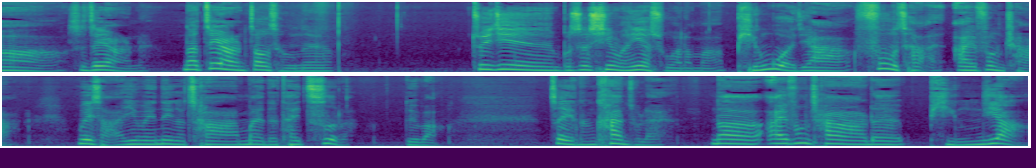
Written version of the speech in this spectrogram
啊，是这样的。那这样造成呢？最近不是新闻也说了吗？苹果家复产 iPhone 叉，为啥？因为那个叉卖的太次了，对吧？这也能看出来。那 iPhone 叉的评价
